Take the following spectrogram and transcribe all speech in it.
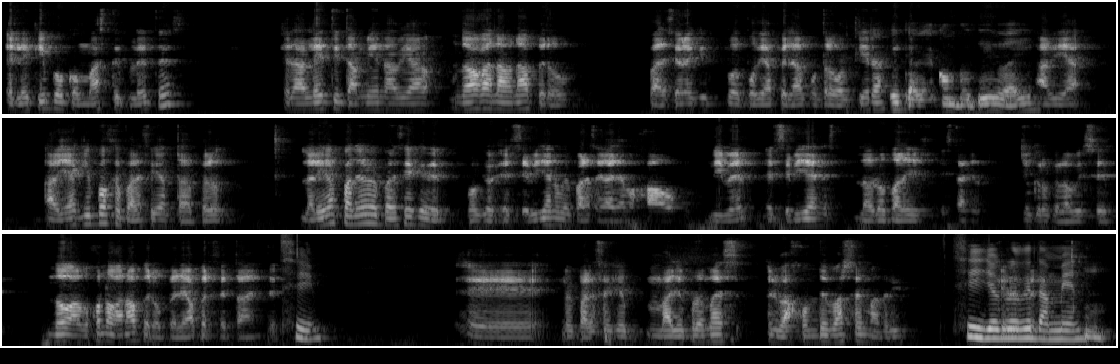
el equipo con más tripletes. El Atleti también había, no ha ganado nada, pero parecía un equipo que podía pelear contra cualquiera. Sí, que había competido ahí. había, había equipos que parecían tal, pero la Liga Española me parecía que, porque el Sevilla no me parece que haya bajado nivel, el Sevilla en la Europa League este año, yo creo que lo hubiese, no, a lo mejor no ha ganado, pero peleado perfectamente. Sí. Eh, me parece que el mayor problema es el bajón de Barça en Madrid. Sí, yo creo que también.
